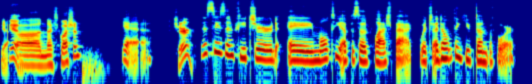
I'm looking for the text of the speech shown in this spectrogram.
yeah. Uh, next question. Yeah. sure. This season featured a multi episode flashback, which I don't think you've done before.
